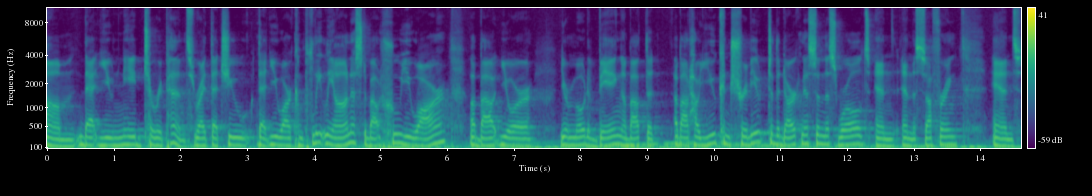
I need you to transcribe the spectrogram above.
um, that you need to repent, right? That you that you are completely honest about who you are, about your your mode of being, about the about how you contribute to the darkness in this world and and the suffering, and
